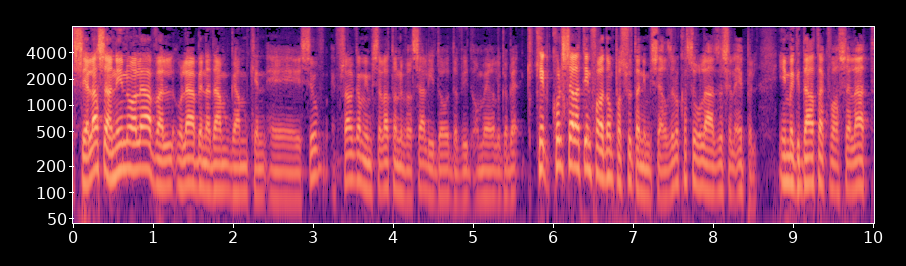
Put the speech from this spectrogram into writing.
שאלה שענינו עליה, אבל אולי הבן אדם גם כן, אה, שוב, אפשר גם עם שלט אוניברסלי, עידו דוד אומר לגבי, כן, כל שלט אינפרה אדום פשוט אני משער, זה לא קשור לזה של אפל. אם הגדרת כבר שלט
